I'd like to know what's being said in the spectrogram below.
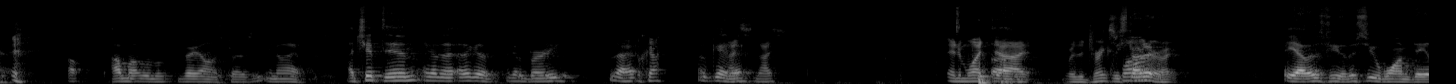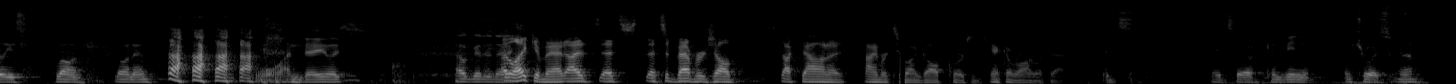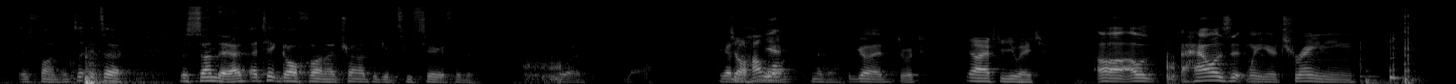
I'm a, I'm a very honest person. You know, I, I chipped in. I got a, I got a, I got a birdie. All right. Okay. Okay. then. Nice, nice. And what uh, were the drinks we flowing? started- or- Yeah, there's a few. There's a few John Dalys flowing, flowing in. One day, let's. How good is that? I like it, man. I, that's that's a beverage I'll suck down a time or two on golf courses. You can't go wrong with that. It's, it's uh, convenient of choice. You know, it's fun. It's a, it's a, this Sunday. I, I take golf fun. I try not to get too serious with it. Otherwise, I got So nothing- how Yeah. long? nothing. Go ahead, George. Yeah, after you, H. Uh, I was. How is it when you're training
